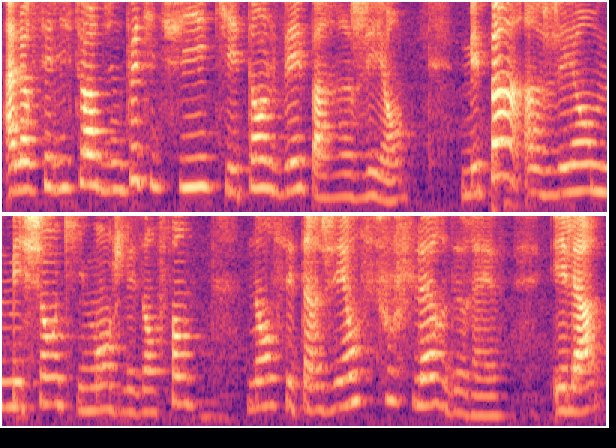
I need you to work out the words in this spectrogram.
Alors c'est l'histoire d'une petite fille qui est enlevée par un géant, mais pas un géant méchant qui mange les enfants, non c'est un géant souffleur de rêves. Et là,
